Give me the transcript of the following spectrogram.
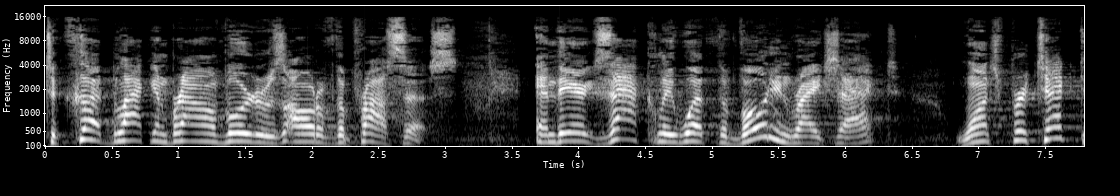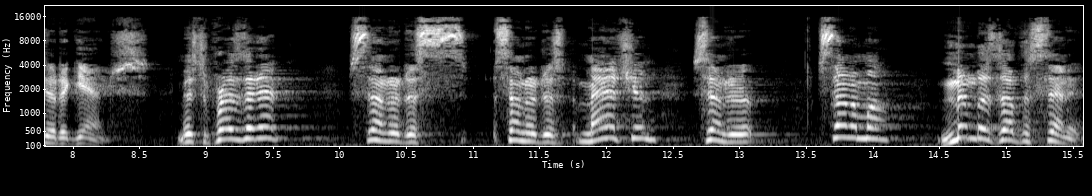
to cut black and brown voters out of the process. And they're exactly what the Voting Rights Act wants protected against. Mr. President, Senator, Senator Manchin, Senator Sinema, members of the Senate,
